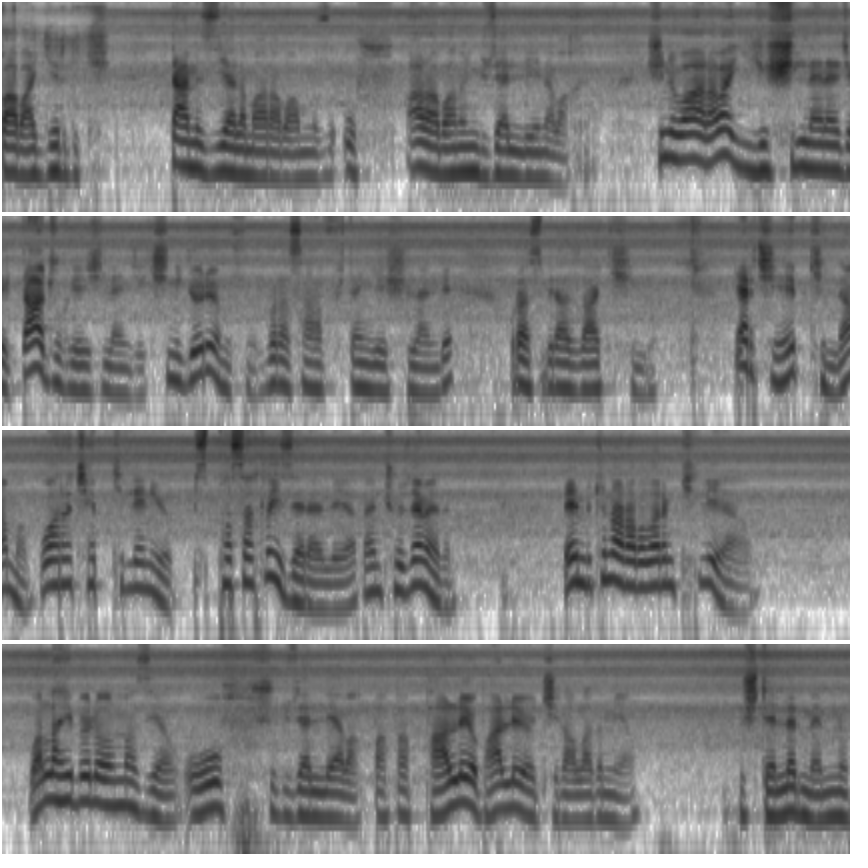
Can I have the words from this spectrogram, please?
Baba girdik. Temizleyelim arabamızı. Uf arabanın güzelliğine bak ya. Şimdi bu araba yeşillenecek. Daha çok yeşillenecek. Şimdi görüyor musunuz? Burası hafiften yeşillendi. Burası biraz daha kirli. Gerçi hep kirli ama bu araç hep kirleniyor. Biz pasaklıyız herhalde ya. Ben çözemedim. Benim bütün arabalarım kirli ya. Vallahi böyle olmaz ya. Of şu güzelliğe bak. Bak bak parlıyor parlıyor. Cilaladım ya. Müşteriler memnun.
